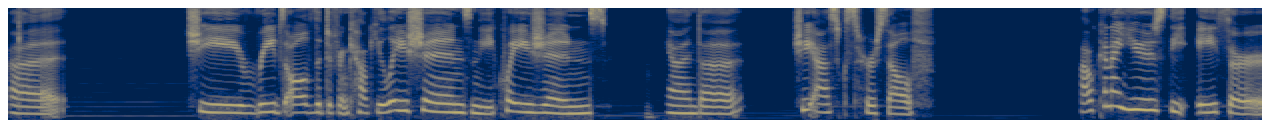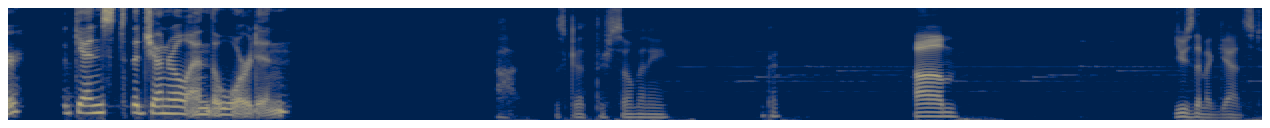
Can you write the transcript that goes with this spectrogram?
uh, she reads all of the different calculations and the equations, and uh, she asks herself, How can I use the Aether against the General and the Warden? Ah, this is good. There's so many. Okay. Um. Use them against.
